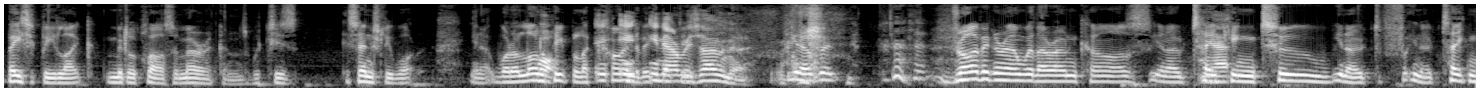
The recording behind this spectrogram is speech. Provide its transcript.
basically like middle class Americans, which is essentially what you know what a lot What, of people are kind in, of in. Arizona. you know, driving around with our own cars, you know, taking to, you know, to, you know, taking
